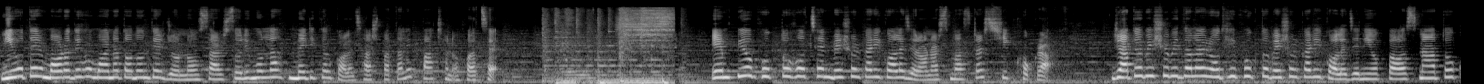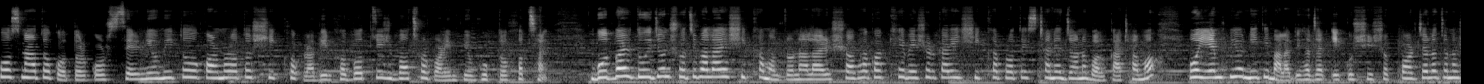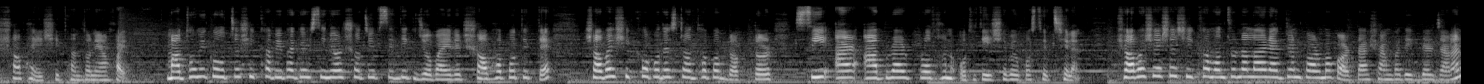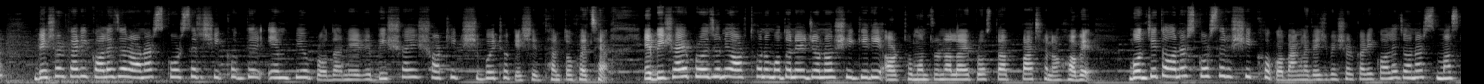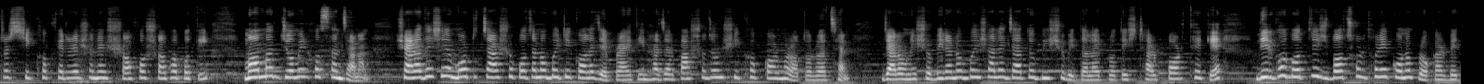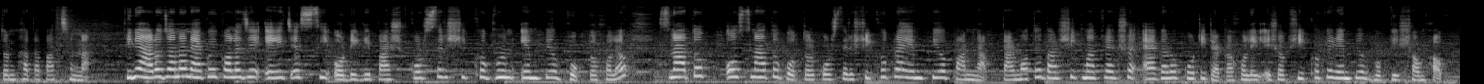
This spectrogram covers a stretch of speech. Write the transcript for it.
নিহতের মরদেহ ময়নাতদন্তের জন্য স্যার সলিমুল্লাহ মেডিকেল কলেজ হাসপাতালে পাঠানো হয়েছে। এমপিও ভুক্ত হচ্ছেন বেসরকারি কলেজের অনার্স মাস্টার্স শিক্ষকরা। জাতীয় বিশ্ববিদ্যালয়ের অধিভুক্ত বেসরকারি কলেজে নিয়োগ পাওয়া স্নাতক ও স্নাতকোত্তর কোর্সের নিয়মিত কর্মরত শিক্ষকরা দীর্ঘ বত্রিশ বছর পর এমপিও ভুক্ত হচ্ছেন। বুধবার দুইজন সচিবালয়ের শিক্ষা মন্ত্রণালয়ের সভাকক্ষে বেসরকারি শিক্ষা প্রতিষ্ঠানের জনবল কাঠামো ও এমপিও নীতিমালা দুই হাজার একুশ শীর্ষক পর্যালোচনা সভায় সিদ্ধান্ত নেওয়া হয়। মাধ্যমিক ও উচ্চশিক্ষা বিভাগের সিনিয়র সচিব সিদ্দিক জোবাইরের সভাপতিত্বে সভায় শিক্ষা উপদেষ্টা অধ্যাপক ডক্টর সি আর আবরার প্রধান অতিথি হিসেবে উপস্থিত ছিলেন। সভা শেষে শিক্ষা মন্ত্রণালয়ের একজন কর্মকর্তা সাংবাদিকদের জানান, বেসরকারি কলেজের অনার্স কোর্সের শিক্ষকদের এমপিও প্রদানের বিষয়ে সঠিক বৈঠকে সিদ্ধান্ত হয়েছে। এ বিষয়ে প্রয়োজনীয় অর্থ অনুমোদনের জন্য শিগগিরই অর্থ মন্ত্রণালয়ে প্রস্তাব পাঠানো হবে। বঞ্চিত অনার্স কোর্সের শিক্ষক ও বাংলাদেশ বেসরকারি কলেজ অনার্স মাস্টার্স শিক্ষক ফেডারেশনের সহ সভাপতি মোহাম্মদ জমির হোসেন জানান, সারা দেশে মোট চারশো পঁচানব্বইটি কলেজে প্রায় তিন হাজার পাঁচশো জন শিক্ষক কর্মরত রয়েছেন, যারা উনিশশো বিরানব্বই সালে জাতীয় বিশ্ববিদ্যালয় প্রতিষ্ঠার পর থেকে দীর্ঘ বত্রিশ বছর ধরে কোনো প্রকার বেতন ভাতা পাচ্ছেন না। তিনি আরও জানান, একই কলেজে এইচএসসি ও ডিগ্রি পাস কোর্সের শিক্ষকগণ এমপিও ভুক্ত হলেও স্নাতক ও স্নাতকোত্তর কোর্সের শিক্ষকরা এমপিও পান না। তার মতে, বার্ষিক মাত্র একশো এগারো কোটি টাকা হলেই এসব শিক্ষকের এমপিও ভুক্তি সম্ভব।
